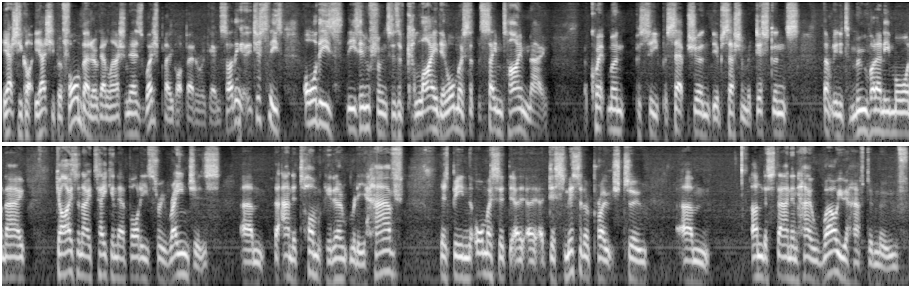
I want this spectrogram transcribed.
He actually got he actually performed better again last year, his wedge play got better again. So I think just these all these these influences have collided almost at the same time now. equipment, perceived perception, the obsession with distance. Don't really need to move on anymore now. Guys are now taking their bodies through ranges um, that anatomically they don't really have. There's been almost a, a, a dismissive approach to um, understanding how well you have to move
